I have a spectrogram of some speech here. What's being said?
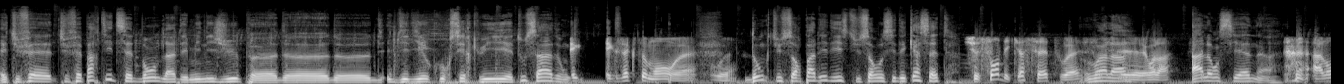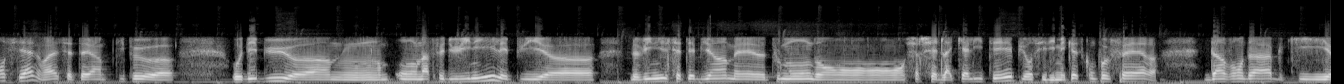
Et tu fais, tu fais partie de cette bande là, des mini-jupes euh, de, de, Didier au court-circuit et tout ça. Donc, Exactement, ouais. ouais. donc tu sors pas des disques, tu sors aussi des cassettes. Je sors des cassettes, ouais. Voilà. Et voilà. À l'ancienne. à l'ancienne, ouais, c'était un petit peu euh, au début euh, on a fait du vinyle et puis euh, le vinyle c'était bien mais euh, tout le monde en cherchait de la qualité puis on s'est dit mais qu'est-ce qu'on peut faire d'un vendable qui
